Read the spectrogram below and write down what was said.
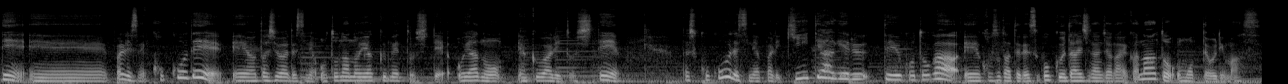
で、えー、やっぱりですねここで、え、私はですね大人の役目として親の役割として私ここをですねやっぱり聞いてあげるっていうことが、えー、子育てですごく大事なんじゃないかなと思っております。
